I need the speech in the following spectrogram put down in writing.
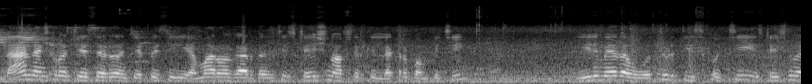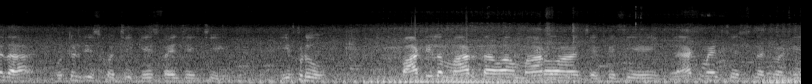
ల్యాండ్ ఎంక్రోచ్ చేశారు అని చెప్పేసి ఎంఆర్ఓ గారి నుంచి స్టేషన్ ఆఫీసర్కి లెటర్ పంపించి దీని మీద ఒత్తిడి తీసుకొచ్చి స్టేషన్ మీద ఒత్తిడి తీసుకొచ్చి కేసు ఫైల్ చేయించి ఇప్పుడు పార్టీలో మారుతావా మారవా అని చెప్పేసి బ్లాక్మెయిల్ చేస్తున్నటువంటి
